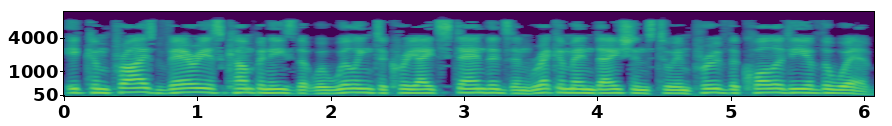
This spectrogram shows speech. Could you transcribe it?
It comprised various companies that were willing to create standards and recommendations to improve the quality of the web.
